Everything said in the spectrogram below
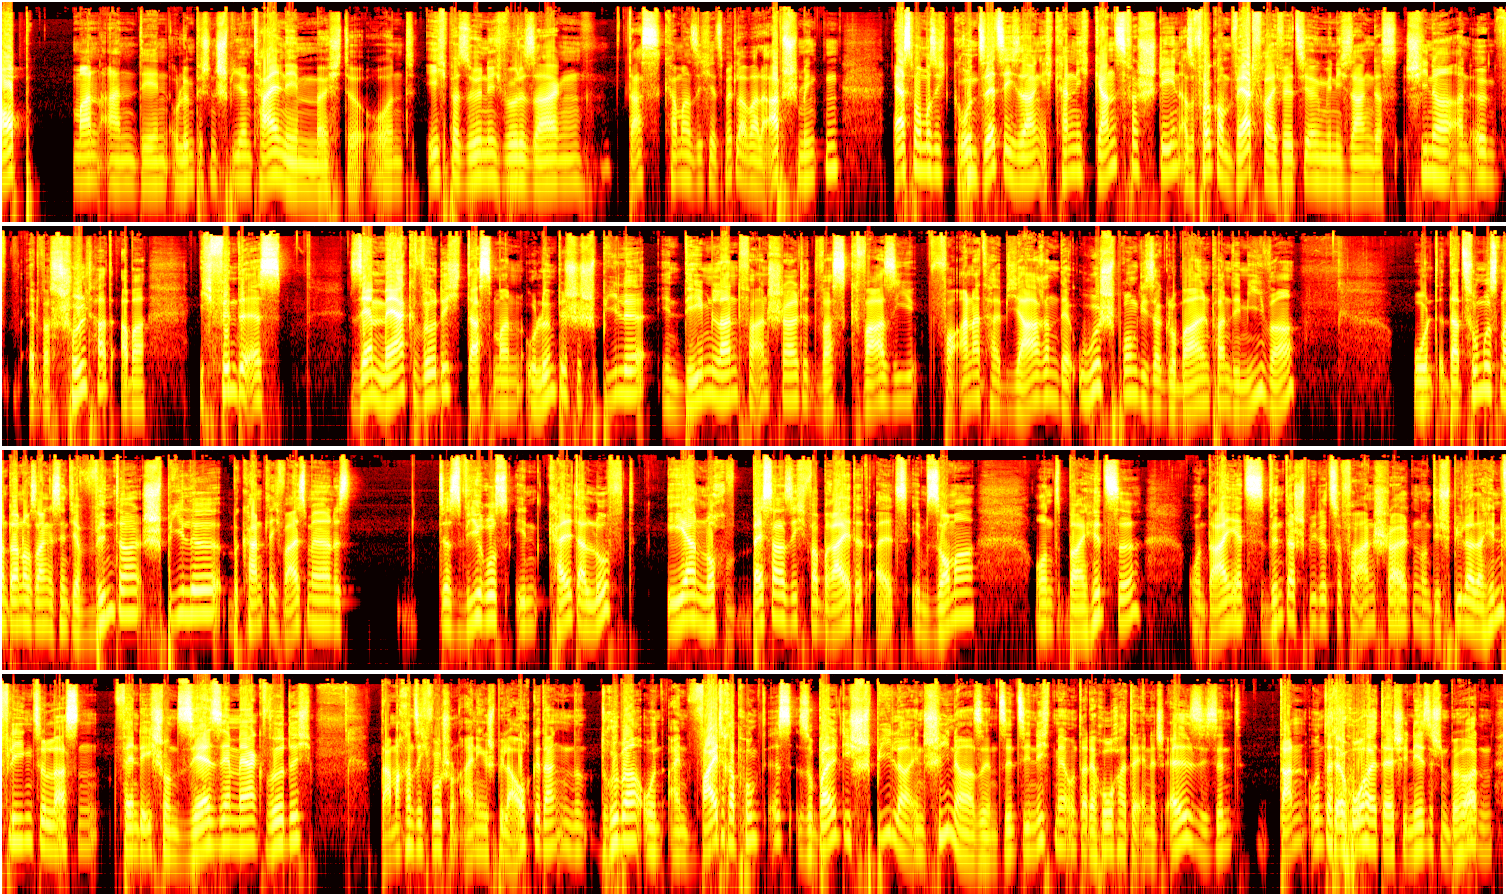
ob man an den Olympischen Spielen teilnehmen möchte. Und ich persönlich würde sagen, das kann man sich jetzt mittlerweile abschminken. Erstmal muss ich grundsätzlich sagen, ich kann nicht ganz verstehen, also vollkommen wertfrei, ich will jetzt hier irgendwie nicht sagen, dass China an irgendetwas Schuld hat, aber ich finde es sehr merkwürdig, dass man Olympische Spiele in dem Land veranstaltet, was quasi vor anderthalb Jahren der Ursprung dieser globalen Pandemie war und dazu muss man dann noch sagen, es sind ja Winterspiele. Bekanntlich weiß man ja, dass das Virus in kalter Luft eher noch besser sich verbreitet als im Sommer und bei Hitze. Und da jetzt Winterspiele zu veranstalten und die Spieler dahin fliegen zu lassen, fände ich schon sehr, sehr merkwürdig. Da machen sich wohl schon einige Spieler auch Gedanken drüber. Und ein weiterer Punkt ist, sobald die Spieler in China sind, sind sie nicht mehr unter der Hochheit der NHL, sie sind dann unter der Hoheit der chinesischen Behörden,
